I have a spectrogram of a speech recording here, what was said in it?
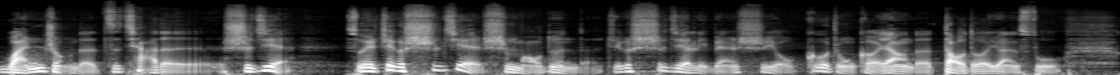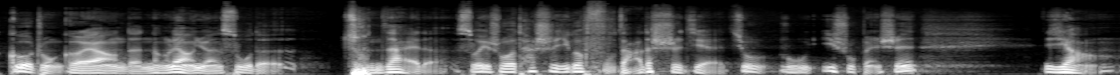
完整的自洽的世界。所以这个世界是矛盾的，这个世界里边是有各种各样的道德元素、各种各样的能量元素的存在的。所以说，它是一个复杂的世界，就如艺术本身一样。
